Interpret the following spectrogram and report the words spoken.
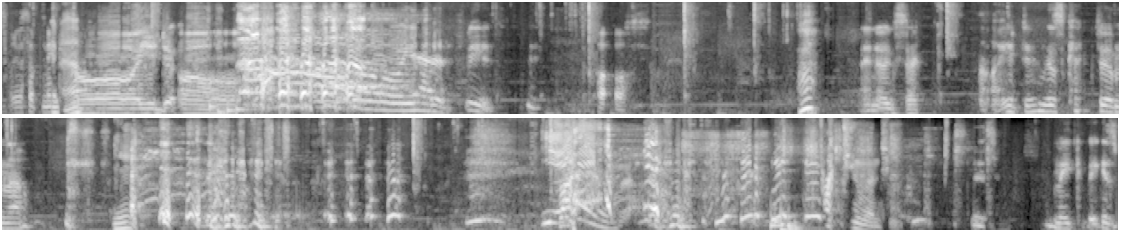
What's up, Nick? Can. Oh, you do. Oh. oh, you had it. Please. Uh oh. I know exactly. Oh, you're doing this cock to him now. Yeah. Yeah! Fuck you, man. make make his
